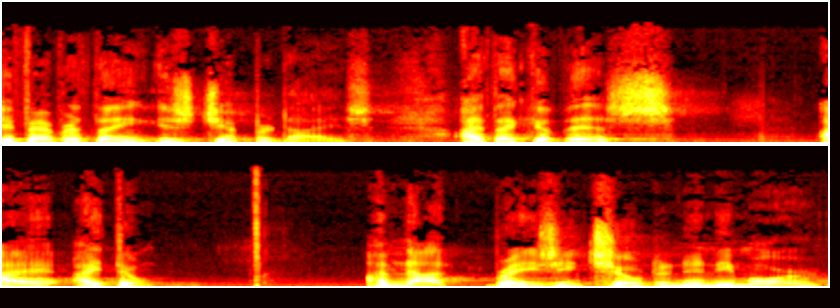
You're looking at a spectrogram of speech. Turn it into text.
if everything is jeopardized? I think of this. I, I don't, I'm not raising children anymore.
